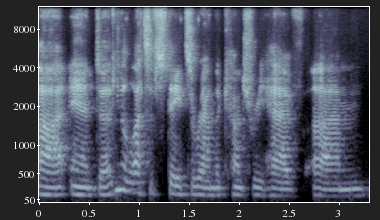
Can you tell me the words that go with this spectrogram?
uh, and uh, you know, lots of states around the country have um,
